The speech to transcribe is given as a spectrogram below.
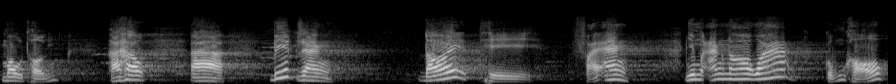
mâu thuẫn, phải không? À biết rằng đói thì phải ăn, nhưng mà ăn no quá cũng khổ.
